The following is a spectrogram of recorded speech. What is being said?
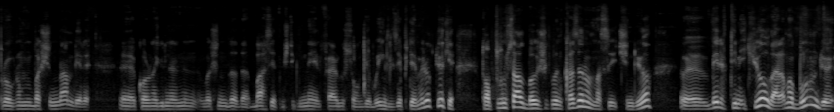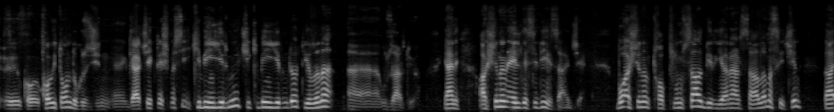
programın başından beri e, korona günlerinin başında da bahsetmiştik. Neil Ferguson diyor bu İngiliz epidemiyolog diyor ki toplumsal bağışıklığın kazanılması için diyor e, belirttiğim iki yol var ama bunun diyor e, Covid-19 için e, gerçekleşmesi 2023-2024 yılına e, uzar diyor. Yani aşının eldesi değil sadece. Bu aşının toplumsal bir yarar sağlaması için daha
